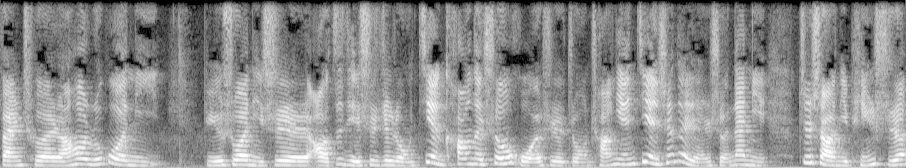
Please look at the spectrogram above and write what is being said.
翻车。然后如果你比如说你是哦自己是这种健康的生活，是这种常年健身的人设，那你至少你平时。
